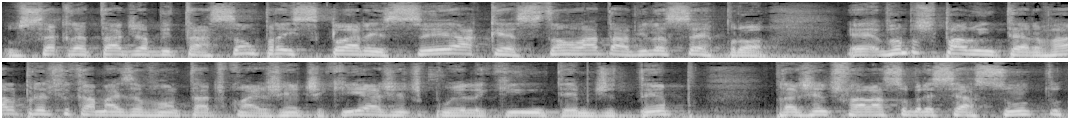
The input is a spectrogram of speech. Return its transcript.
o secretário de Habitação, para esclarecer a questão lá da Vila Serpro. É, vamos para o intervalo para ele ficar mais à vontade com a gente aqui, a gente com ele aqui em termos de tempo, para a gente falar sobre esse assunto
